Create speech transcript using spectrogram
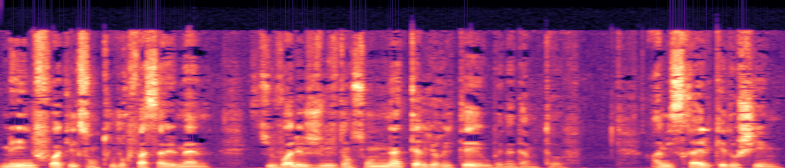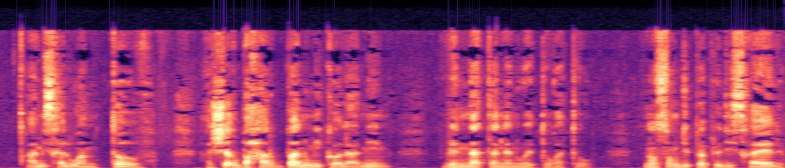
mais une fois qu'ils sont toujours face à eux-mêmes, tu vois le Juif dans son intériorité, ou Ben Adam Tov. Am Israël Kedoshim, Am Israël Wam Tov, Asher Bahar Banu Mikol Amim, Venatan Torato. L'ensemble du peuple d'Israël,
